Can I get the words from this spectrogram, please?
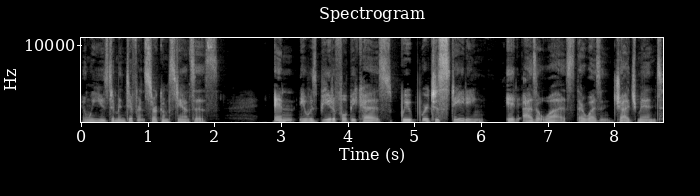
and we used them in different circumstances. And it was beautiful because we were just stating it as it was. There wasn't judgment.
